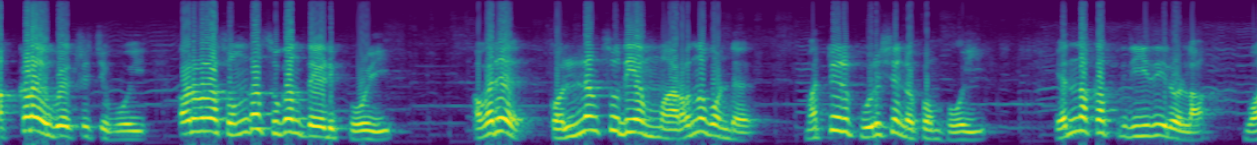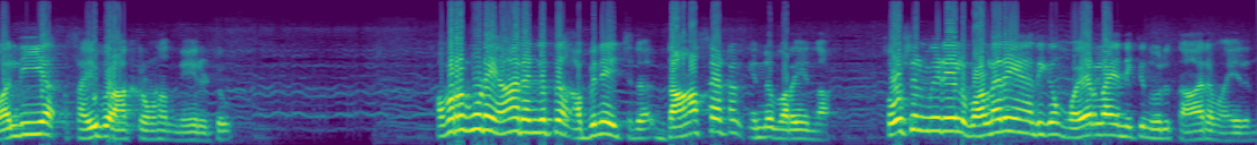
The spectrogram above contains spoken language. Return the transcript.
മക്കളെ ഉപേക്ഷിച്ച് പോയി അവരവരുടെ സ്വന്തം സുഖം തേടി പോയി. അവർ കൊല്ലം സുതിയെ മറന്നുകൊണ്ട് മറ്റൊരു പുരുഷനൊപ്പം പോയി എന്നൊക്കെ രീതിയിലുള്ള വലിയ സൈബർ ആക്രമണം നേരിട്ടു. അവരുടെ കൂടെ ആ രംഗത്ത് അഭിനയിച്ചത് ദാസേട്ടൻ എന്ന് പറയുന്ന സോഷ്യൽ മീഡിയയിൽ വളരെയധികം വൈറലായി നിൽക്കുന്ന ഒരു താരമായിരുന്നു.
